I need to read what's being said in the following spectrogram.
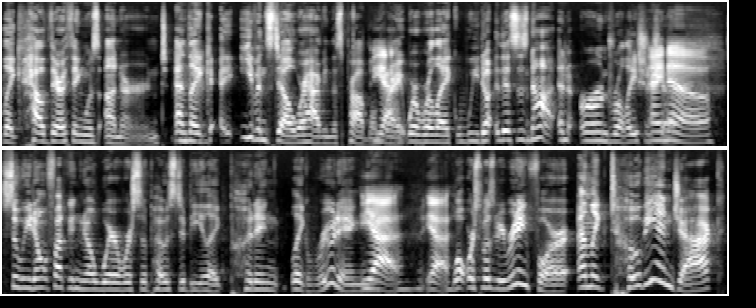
like how their thing was unearned, and like even still, we're having this problem, Mm-hmm. Yeah. right? Where we're like, we don't. This is not an earned relationship. I know. So we don't fucking know where we're supposed to be, like putting, like rooting. yeah, yeah. what we're supposed to be rooting for. And like Toby and Jack,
